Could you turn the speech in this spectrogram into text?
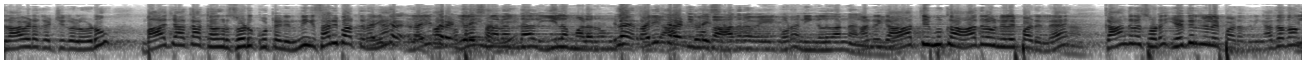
திராவிட கட்சிகளோடும் பாஜக காங்கிரஸோடு கூட்டணி. நீங்க சரி நீங்கள் அன்னைக்கு அதிமுக ஆதரவு நிலைப்பாடு இல்ல. காங்கிரஸோட எதிர் நிலைப்பாடு அது. நீங்க அதை தான்.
